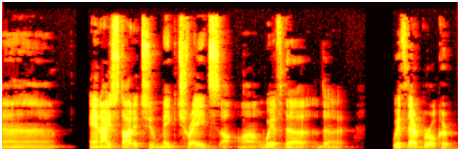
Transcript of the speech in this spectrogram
uh, and I started to make trades uh, uh with the the with their broker.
